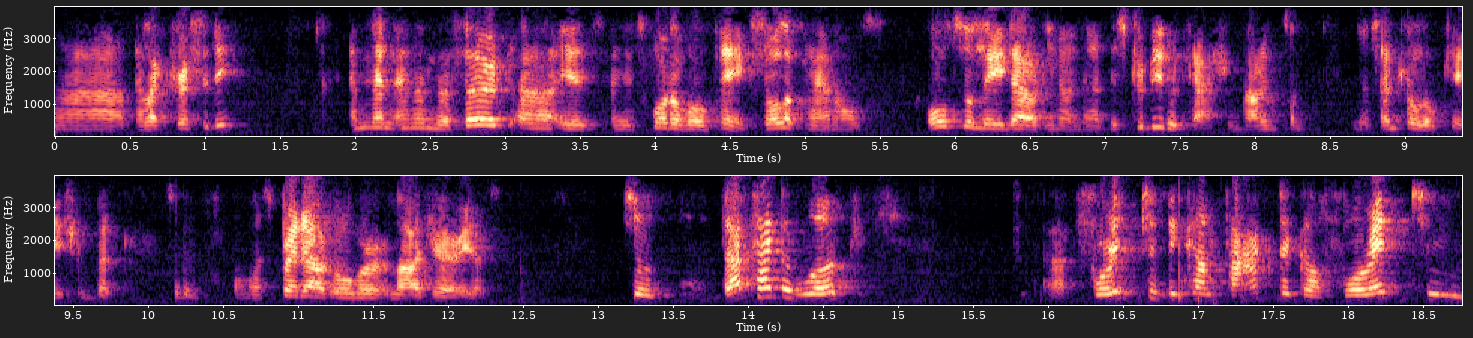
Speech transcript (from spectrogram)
uh, electricity. And then, and then the third uh, is, is photovoltaic solar panels, also laid out, you know, in a distributed fashion, not in some you know, central location, but sort of uh, spread out over large areas. So that type of work, uh, for it to become practical, for it to,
